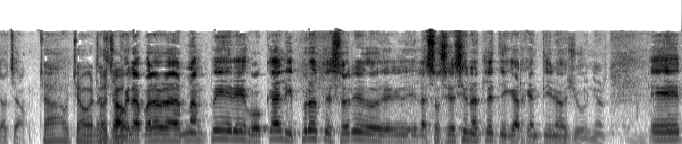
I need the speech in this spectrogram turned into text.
Chao, chao. Chao, chao, gracias. Fue la palabra de Hernán Pérez, vocal y pro tesorero de, la Asociación Atlética Argentinos Juniors. Eh,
